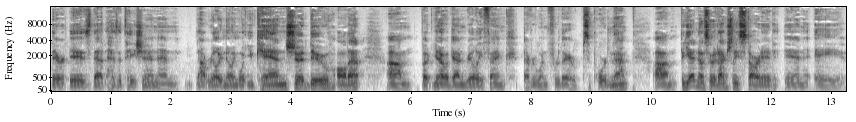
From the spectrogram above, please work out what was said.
there is that hesitation and not really knowing what you can, should do, all that. Um, but you know, again, really thank everyone for their support in that. Um, but yeah, no, so it actually started in a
